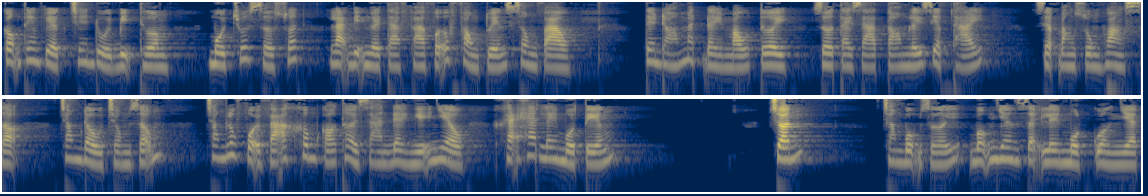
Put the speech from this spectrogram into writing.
cộng thêm việc trên đùi bị thương, một chút sơ suất lại bị người ta phá vỡ phòng tuyến xông vào. Tên đó mặt đầy máu tươi, giơ tay ra tóm lấy Diệp Thái. Diệp băng dung hoang sợ, trong đầu trống rỗng, trong lúc vội vã không có thời gian để nghĩ nhiều, khẽ hét lên một tiếng. Chấn! Trong bụng dưới bỗng nhiên dậy lên một cuồng nhiệt,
